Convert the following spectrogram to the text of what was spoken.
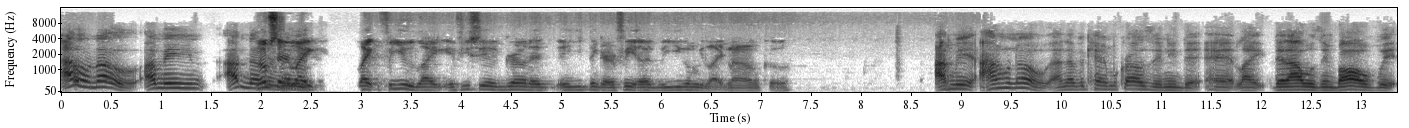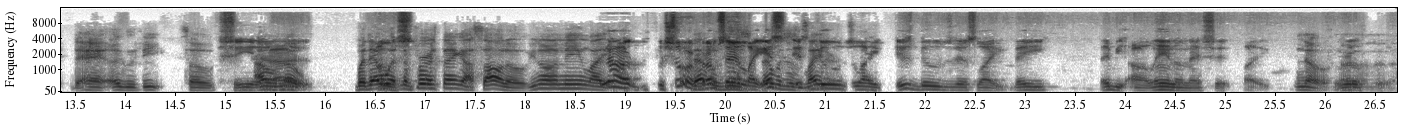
I don't know. I mean, I've never. I'm saying really... like like for you, like if you see a girl that you think her feet ugly, you gonna be like, nah, I'm cool. I mean, I don't know. I never came across any that had like that I was involved with that had ugly feet. So she, I don't uh, know. But that I'm wasn't the first thing I saw though. You know what I mean? Like No, for sure. But I'm saying just, like it's, it's dudes like it's dudes that's like they they be all in on that shit. Like no, no, no, no, no.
